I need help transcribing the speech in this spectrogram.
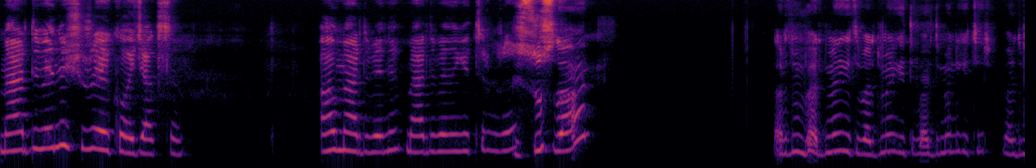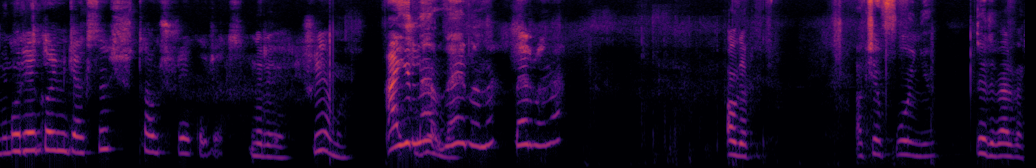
Merdiveni şuraya koyacaksın. Al merdiveni. Merdiveni getir buraya. Bir sus lan. Verdim verdimeni getir, verdimeni getir, verdimeni getir, verdimeni Oraya getir. koymayacaksın. Şu, tam şuraya koyacaksın. Nereye? Şuraya mı? Hayır Şuraya lan mı? ver bana. Ver bana. Al yap. Akşam fu oynuyor. Dur dur ver ver.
